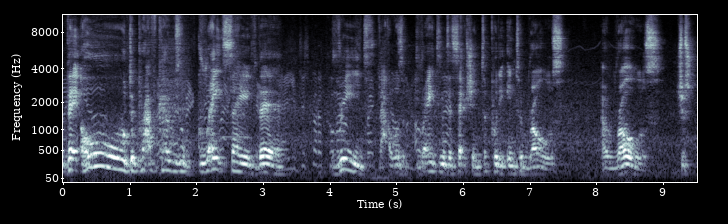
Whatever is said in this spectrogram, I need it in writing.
They oh Dubravka was a great save there. Reed, that was a great interception to put it into Rose. And Rose just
